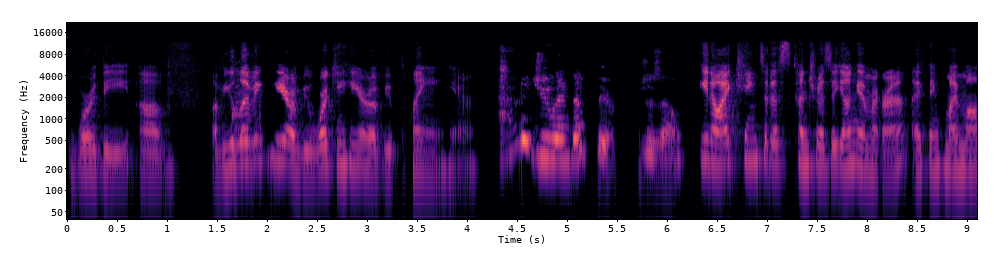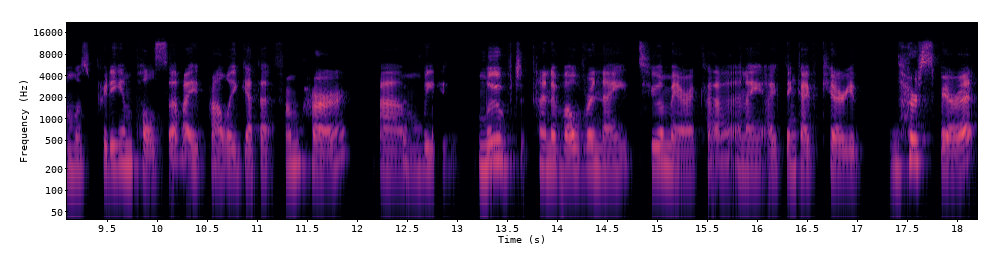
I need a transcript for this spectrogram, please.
worthy of of you living here, of you working here, of you playing here? How did you end up there? Giselle? You know, I came to this country as a young immigrant. I think my mom was pretty impulsive. I probably get that from her. Um, we moved kind of overnight to America, and I, I think I've carried her spirit,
